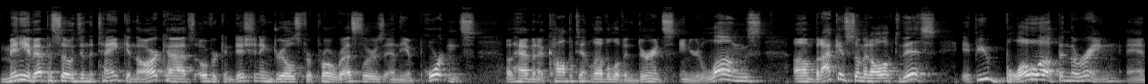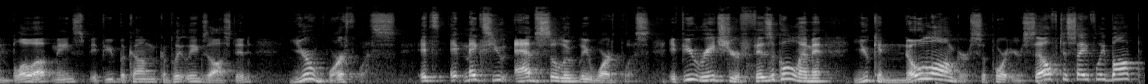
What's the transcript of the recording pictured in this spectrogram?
many of episodes in the tank in the archives over conditioning drills for pro wrestlers and the importance of having a competent level of endurance in your lungs. Um, but I can sum it all up to this: if you blow up in the ring, and blow up means if you become completely exhausted, you're worthless. It's, it makes you absolutely worthless. If you reach your physical limit, you can no longer support yourself to safely bump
